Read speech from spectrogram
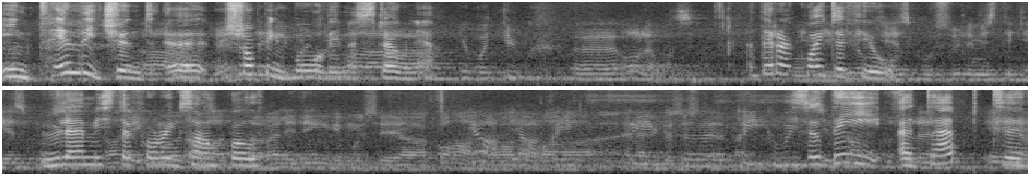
intelligent uh, shopping mall in Estonia. There are quite a few. Ülemiste, for example. So they adapt uh,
